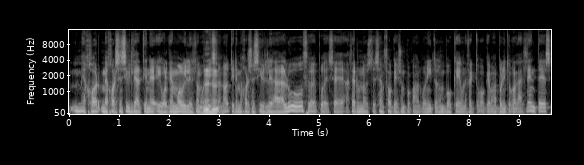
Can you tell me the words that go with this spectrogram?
mejor, mejor sensibilidad tiene, igual que en móviles lo hemos visto, ¿no? Tiene mejor sensibilidad a la luz, eh, puedes hacer unos desenfoques un poco más bonitos, un bokeh, un efecto bokeh más bonito con las lentes.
